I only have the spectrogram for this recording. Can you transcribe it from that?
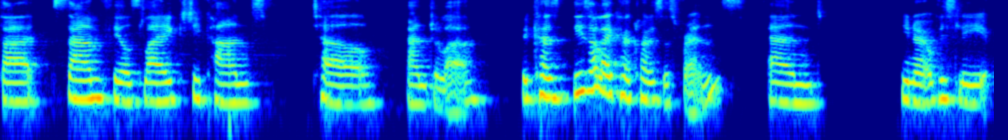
that Sam feels like she can't tell Angela because these are like her closest friends, and you know, obviously,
